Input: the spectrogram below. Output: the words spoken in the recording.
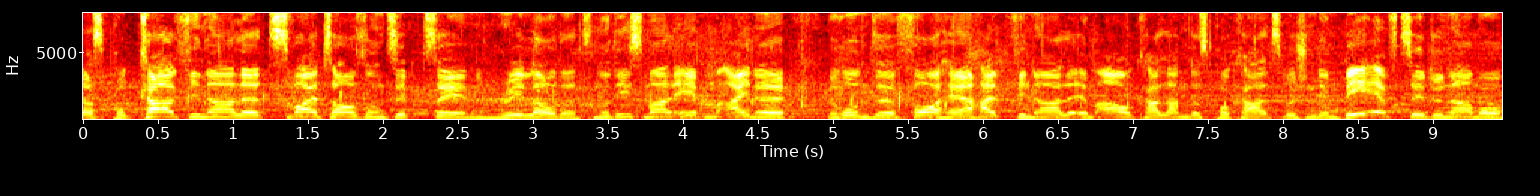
Das Pokalfinale 2017 Reloaded. Nur diesmal eben eine Runde vorher. Halbfinale im AOK Landespokal zwischen dem BFC Dynamo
